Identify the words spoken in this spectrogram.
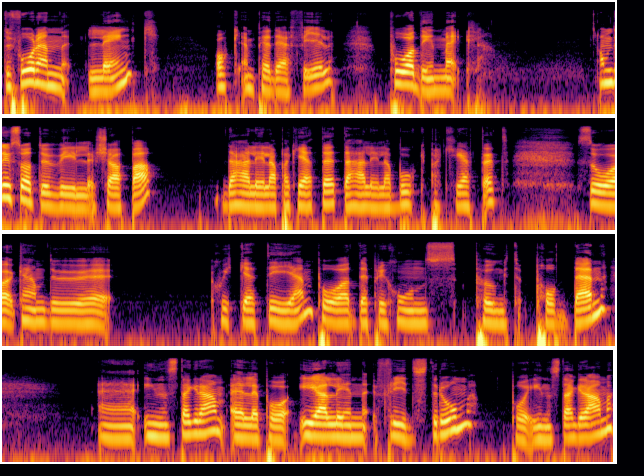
Du får en länk och en pdf-fil på din mail. Om det är så att du vill köpa det här lilla paketet, det här lilla bokpaketet, så kan du eh, skicka ett DM på depressions.podden eh, Instagram eller på Elin Fridström på Instagram.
